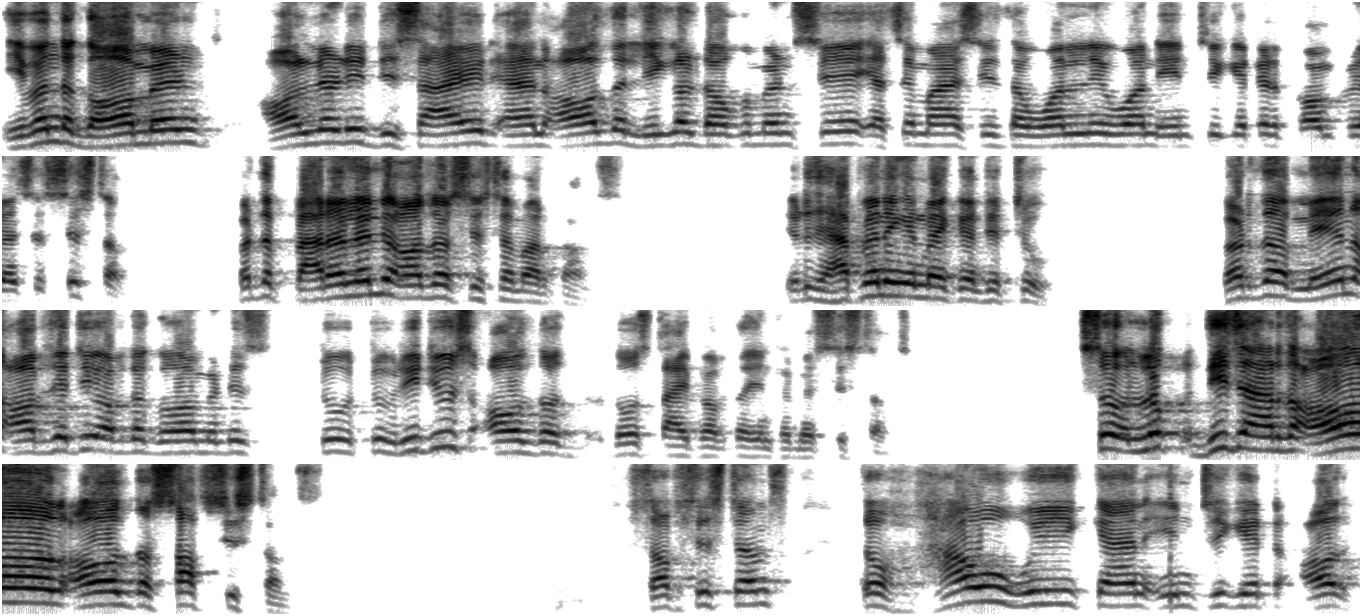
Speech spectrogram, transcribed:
Even the government already decide and all the legal documents say HMIS is the only one integrated comprehensive system. But the parallelly other system are comes. It is happening in my country too. But the main objective of the government is to, to reduce all the, those type of the information systems. So look, these are the all, all the subsystems. Subsystems, so how we can integrate all,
